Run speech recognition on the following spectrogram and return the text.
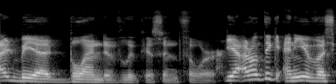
I'd be a blend of Lucas and Thor. Yeah, I don't think any of us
